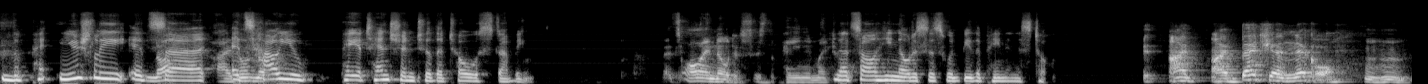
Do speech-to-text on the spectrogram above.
the usually it's Not, uh, it's know. how you pay attention to the toe stubbing. That's all I notice is the pain in my toe. That's all he notices would be the pain in his toe. I I bet you a nickel mm-hmm.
